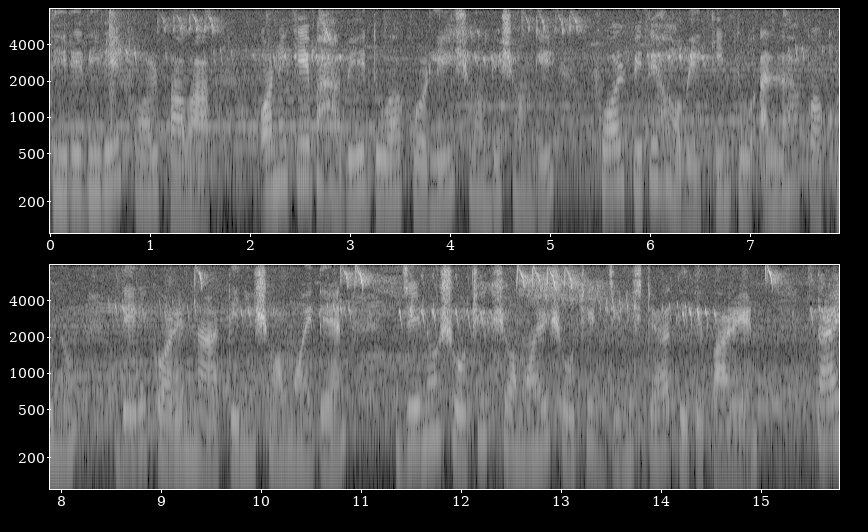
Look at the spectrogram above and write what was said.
ধীরে ধীরে ফল পাওয়া। অনেকে ভাবে দোয়া করলে সঙ্গে সঙ্গে ফল পেতে হবে, কিন্তু আল্লাহ কখনো দেরি করেন না। তিনি সময় দেন, যেন সঠিক সময়ে সঠিক জিনিসটা দিতে পারেন। তাই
